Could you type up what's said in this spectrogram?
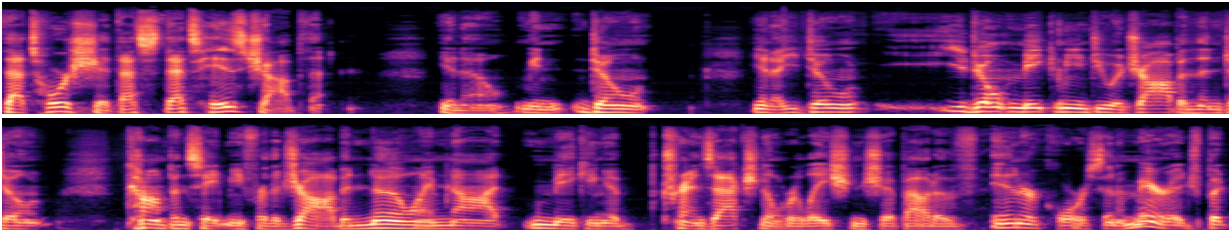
that's horseshit. That's that's his job then. You know, I mean, don't you know? You don't you don't make me do a job and then don't compensate me for the job. And no, I'm not making a transactional relationship out of intercourse in a marriage, but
